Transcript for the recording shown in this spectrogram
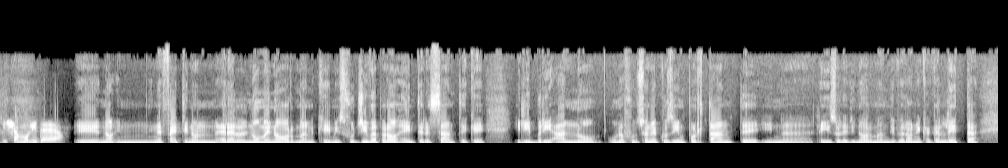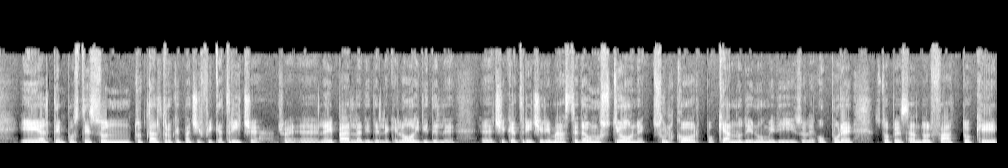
diciamo, l'idea. Eh, no, in, in, effetti non era il nome Norman che mi sfuggiva, però è interessante che i libri hanno una funzione così importante in uh, Le isole di Norman di Veronica Galletta e al tempo stesso tutt'altro che pacificatrice, cioè eh, lei parla di delle cheloidi, delle eh, cicatrici rimaste da un'ustione sul corpo che hanno dei nomi di isole, oppure sto pensando al fatto che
